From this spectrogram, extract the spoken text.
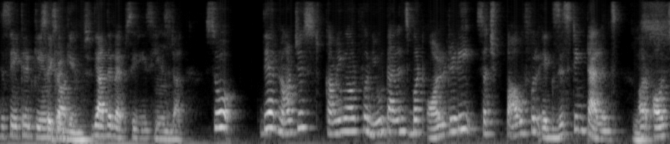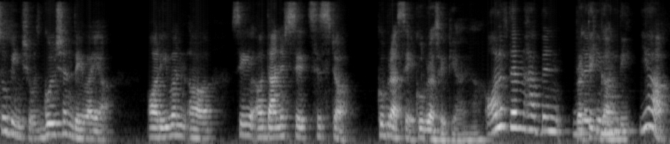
the sacred games Sacred or Games. Hmm. the other web series he has done so they are not just coming out for new talents but already such powerful existing talents are also being shown gulshan devaiah or even uh, say uh, danish Sait's sister kubbra Sait. Kubbra Sait, yeah, yeah. all of them have been Pratik know- Gandhi. yeah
